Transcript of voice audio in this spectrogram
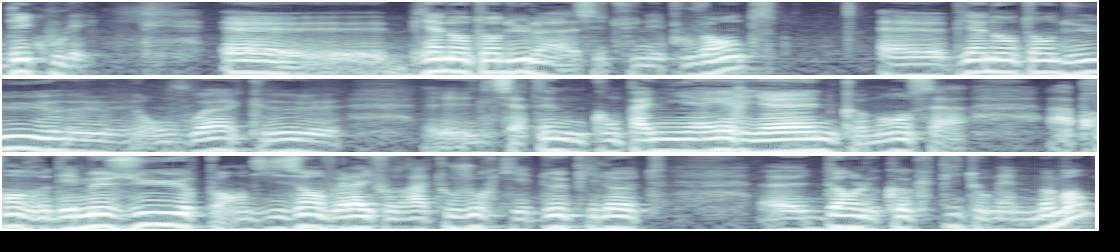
découler. bien entendu, là, c'est une épouvante. bien entendu, on voit que certaines compagnies aériennes commencent à, à prendre des mesures en disant voilà, il faudra toujours qu'il y ait deux pilotes euh, dans le cockpit au même moment,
